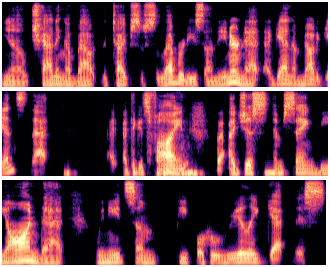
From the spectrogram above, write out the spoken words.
you know chatting about the types of celebrities on the internet. Again i'm not against that i, I think it's fine but i just am saying beyond that we need some people who really get this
